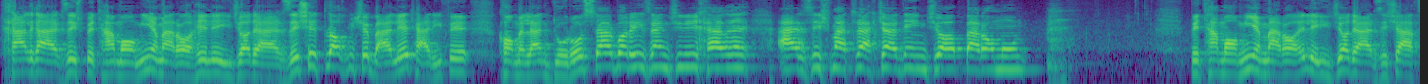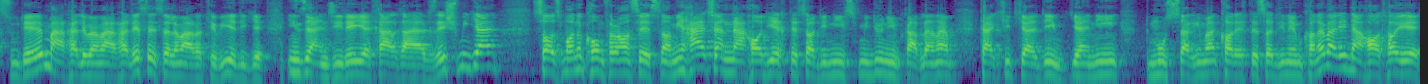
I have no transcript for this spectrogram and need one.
خلق ارزش به تمامی مراحل ایجاد ارزش اطلاق میشه. بله تعریف کاملا درست درباره زنجیره خلق ارزش مطرح کرده اینجا برامون. به تمامی مراحل ایجاد ارزش افزوده مرحله به مرحله سلسله مراتبی دیگه. این زنجیره خلق ارزش میگن. سازمان کنفرانس اسلامی هرچند نهادی اقتصادی نیست می‌دونیم قبلا هم تاکید کردیم یعنی مستقیما کار اقتصادی نمی‌کنه ولی نهادهای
